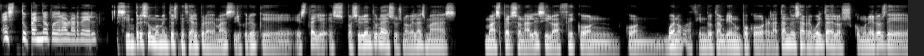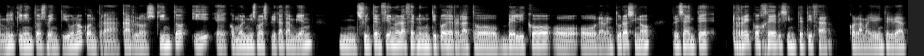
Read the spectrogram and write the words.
estupendo poder hablar de él. Siempre es un momento especial, pero además yo creo que esta es posiblemente una de sus novelas más, más personales y lo hace con, con, bueno, haciendo también un poco, relatando esa revuelta de los comuneros de 1521 contra Carlos V y, eh, como él mismo explica también, mm, su intención no era hacer ningún tipo de relato bélico o, o de aventura, sino precisamente recoger y sintetizar con la mayor integridad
